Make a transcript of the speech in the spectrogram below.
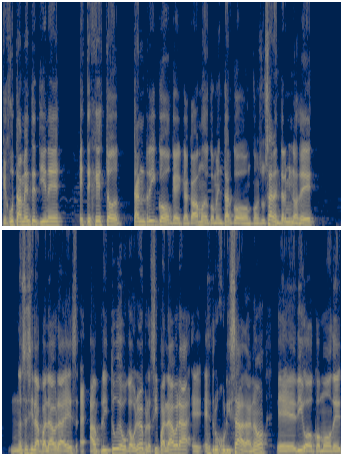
que justamente tiene este gesto tan rico que, acabamos de comentar con, con Susana en términos de no sé si la palabra es eh, amplitud de vocabulario, pero sí palabra eh, esdrujulizada, ¿no? Eh, digo, como de,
